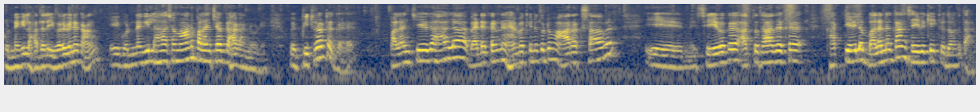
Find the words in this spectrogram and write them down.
ගොඩනැගිල්ල හදලා ඉවර වෙනකන් ඒ ගොඩනැගිල්ල හා සමාන පලංචියක් ගහ ගන්න ඕනේ. ඔය පිටරටක පලංචිය ගහලා වැඩ කරන හැම කෙනෙකුටම ආරක්ෂාව ඒ මේ සේවක අර්ථ සාධක කට්ටිය ඇවිල්ලා බලනකන් සේවකයෙක් යොදවන්න තාන.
